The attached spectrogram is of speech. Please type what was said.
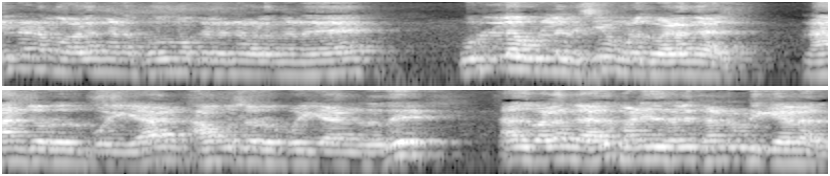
என்ன நம்ம விளங்கணும்? பொதுமக்கள் என்ன விளங்கணும்? உள்ள உள்ள விஷயம் உங்களுக்கு விளங்காது. நான் சொல்கிறது பொய்யா? அவங்க சொல்கிறது பொய்யாங்கிறது அது விளங்காது. மனிதர்களை கண்டுபிடிக்க இயலாது.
